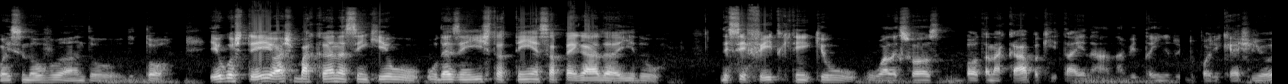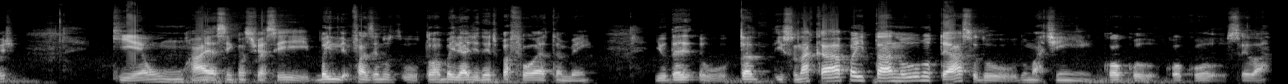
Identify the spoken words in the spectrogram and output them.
com esse novo ano do, do Thor. Eu gostei, eu acho bacana assim que o, o desenhista tem essa pegada aí do desse efeito que, tem, que o, o Alex Ross bota na capa, que tá aí na, na vitrine do, do podcast de hoje. Que é um raio assim, como se estivesse fazendo o Thor brilhar de dentro para fora também. E o, o, tá isso na capa e tá no, no traço do, do Martin Coco, Coco, sei lá.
